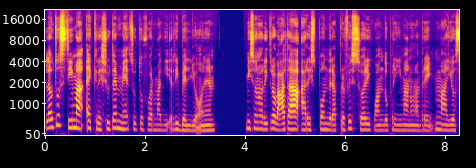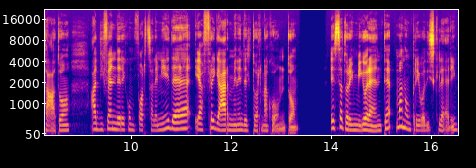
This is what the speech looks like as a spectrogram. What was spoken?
L'autostima è cresciuta in me sotto forma di ribellione. Mi sono ritrovata a rispondere a professori quando prima non avrei mai osato, a difendere con forza le mie idee e a fregarmene del tornaconto è stato rinvigorente ma non privo di scleri.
